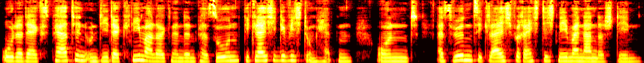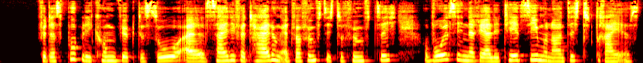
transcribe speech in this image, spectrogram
oder der Expertin und die der klimaleugnenden Person die gleiche Gewichtung hätten und als würden sie gleichberechtigt nebeneinander stehen. Für das Publikum wirkt es so, als sei die Verteilung etwa 50 zu 50, obwohl sie in der Realität 97 zu 3 ist.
